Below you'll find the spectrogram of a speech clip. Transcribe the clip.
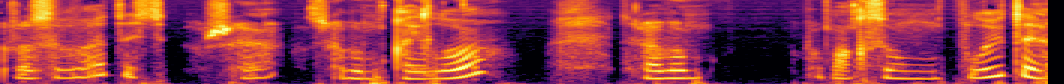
розвиватись. Вже зробимо кайло. Зробимо по максимуму плити.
